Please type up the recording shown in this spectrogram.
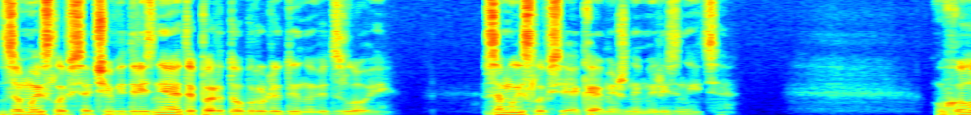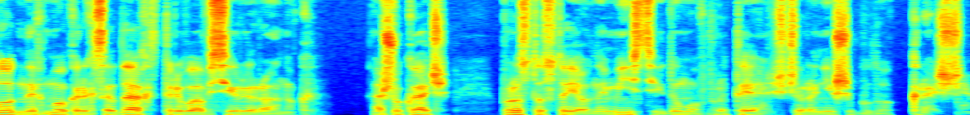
Замислився, чи відрізняє тепер добру людину від злої. Замислився, яка між ними різниця. У холодних мокрих садах тривав сірий ранок, а шукач просто стояв на місці і думав про те, що раніше було краще.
